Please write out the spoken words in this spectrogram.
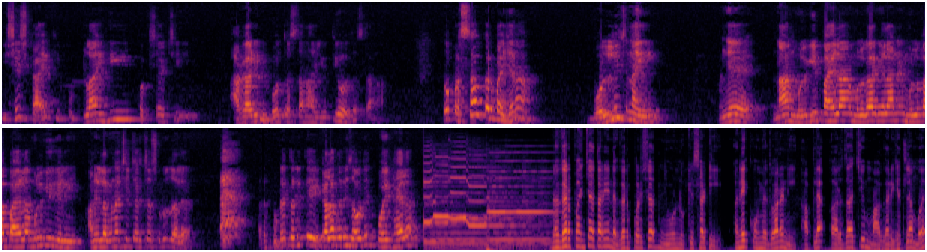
विशेष काय की कुठलाही पक्षाची आघाडी होत असताना युती होत असताना तो प्रस्ताव कर पाहिजे ना. बोललीच नाही. म्हणजे ना मुलगी पाहायला मुलगा गेला आणि मुलगा पाहायला मुलगी गेली आणि लग्नाची चर्चा सुरू झाल्या. आणि कुठेतरी ते एकाला तरी जाऊ देत पोहे खायला. नगरपंचायत आणि नगरपरिषद निवडणुकीसाठी अनेक उमेदवारांनी आपल्या अर्जाची माघार घेतल्यामुळे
